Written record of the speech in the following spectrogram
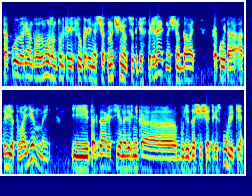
такой вариант возможен только если Украина сейчас начнет все-таки стрелять, начнет давать какой-то ответ военный, и тогда Россия наверняка э, будет защищать республики,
